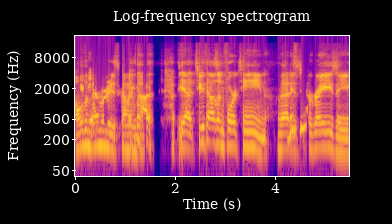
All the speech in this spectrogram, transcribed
All the memories coming back. yeah, 2014. That is crazy.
